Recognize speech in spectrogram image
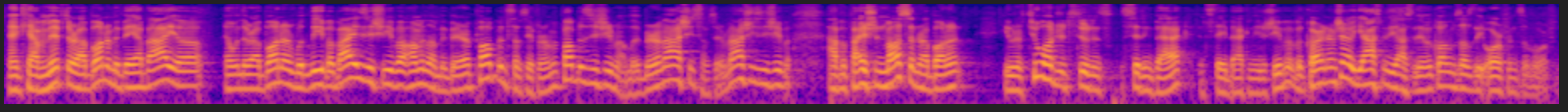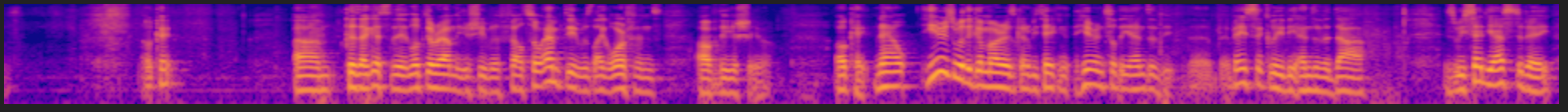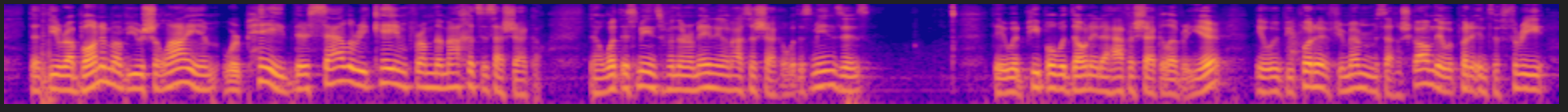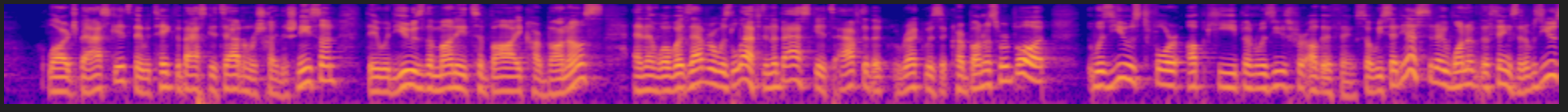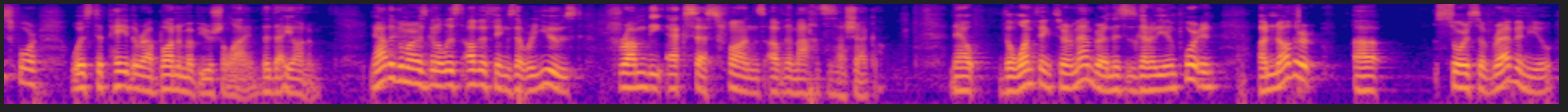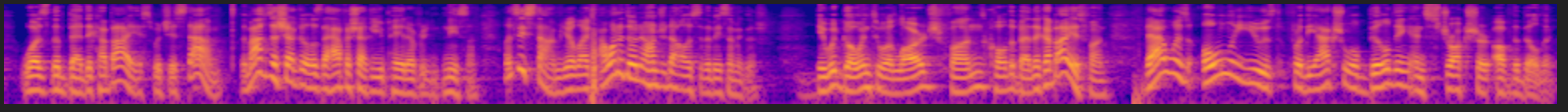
And Kavamifta Rabbanon Mebe Abaye, and when the Rabbanon would leave Abaye's yeshiva, Amilam Mebe Rapopin, some say from Rav Papa's yeshiva, Amilam Mebe Rav Ashi, some say Rav Ashi's yeshiva, have a Paishan Masan Rabbanon, he would have 200 students sitting back and stay back in the yeshiva, but Karin Amshah, Yasmi Yasmi, they would call themselves the orphans of orphans. Okay. Because um, I guess they looked around the yeshiva, felt so empty, it was like orphans of the yeshiva. Okay, now here's where the Gemara is going to be taking here until the end of the, uh, basically the end of the daf. As we said yesterday, that the Rabbanim of Yerushalayim were paid, their salary came from the Machatzis HaShekel. Now, what this means from the remaining of the Machatzis HaShekel, what this means is they would people would donate a half a shekel every year. It would be put, if you remember Shekalim, they would put it into three large baskets. They would take the baskets out on Rosh Chodesh Nisan. They would use the money to buy carbonos, and then whatever was left in the baskets after the requisite carbonos were bought was used for upkeep and was used for other things. So we said yesterday one of the things that it was used for was to pay the rabbanim of Yerushalayim, the dayanim. Now the Gemara is going to list other things that were used from the excess funds of the Machatzis Hashekel. Now, the one thing to remember, and this is going to be important, another uh, source of revenue was the bedek habayis, which is stam. The machzah shekel is the half a shekel you paid every Nisan. Let's say stam. You're like, I want to donate hundred dollars to the Beis Hamikdash. It would go into a large fund called the bedek habayis fund. That was only used for the actual building and structure of the building.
